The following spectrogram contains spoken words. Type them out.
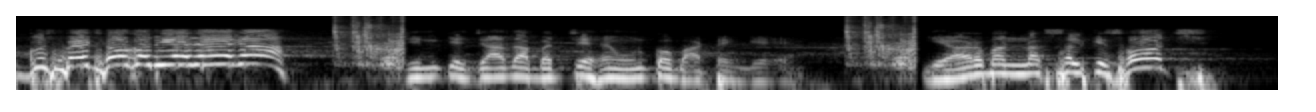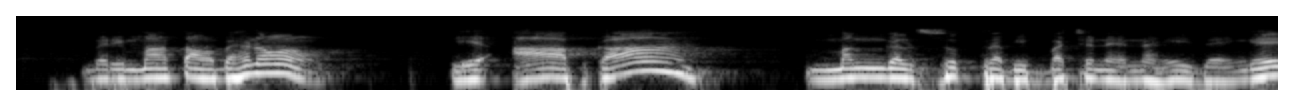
घुसपैठियों को दिया जाएगा। जिनके ज्यादा बच्चे हैं उनको बांटेंगे। ये अर्बन नक्सल की सोच मेरी माताओं बहनों ये आपका मंगल सूत्र भी बचने नहीं देंगे।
